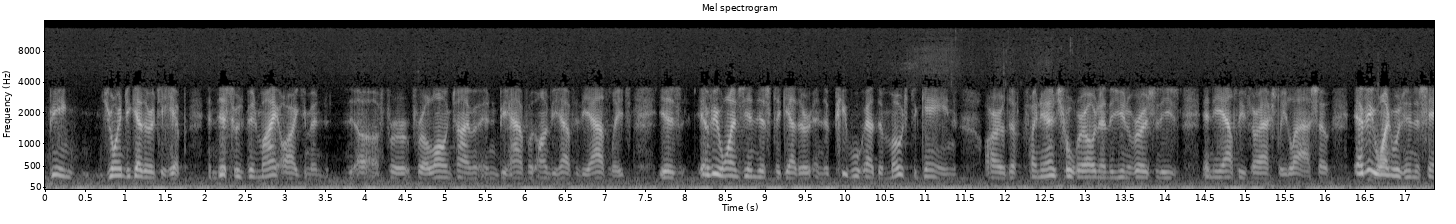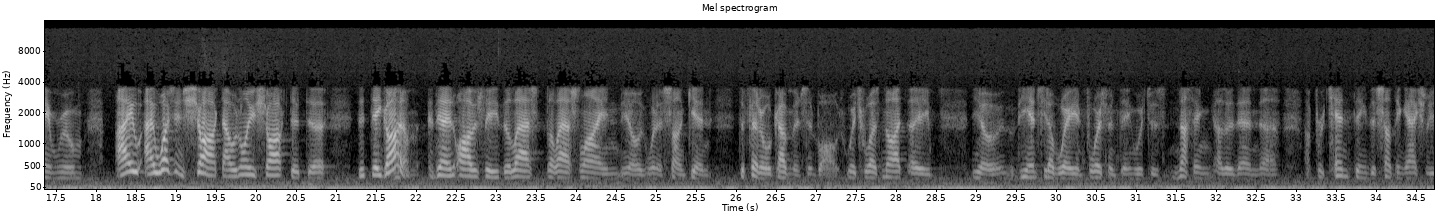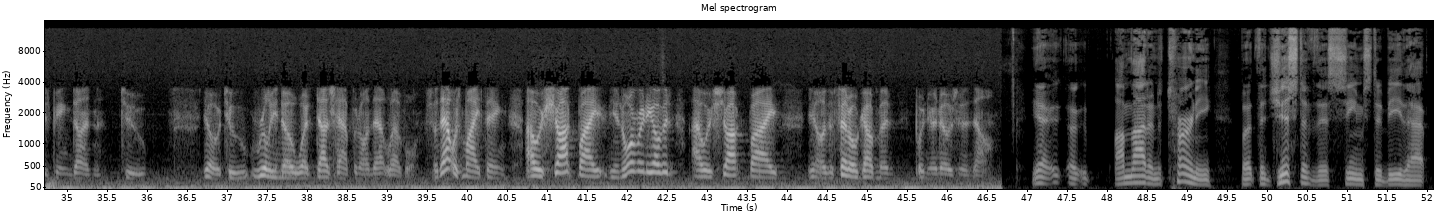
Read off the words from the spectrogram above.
being joined together at the hip. And this has been my argument uh, for for a long time in behalf of, on behalf of the athletes is everyone's in this together, and the people who have the most to gain are the financial world and the universities, and the athletes are actually last. So everyone was in the same room. I I wasn't shocked. I was only shocked that. Uh, that they got him. And then obviously the last the last line, you know, when it sunk in, the federal government's involved, which was not a you know the NCAA enforcement thing, which is nothing other than uh, a pretend thing that something actually is being done to you know to really know what does happen on that level. So that was my thing. I was shocked by the enormity of it. I was shocked by you know the federal government putting their nose in it now. Yeah, uh, I'm not an attorney but the gist of this seems to be that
